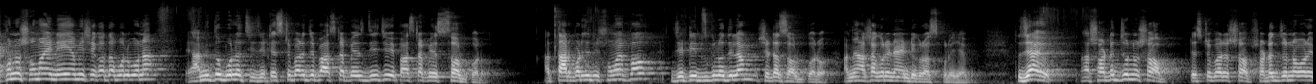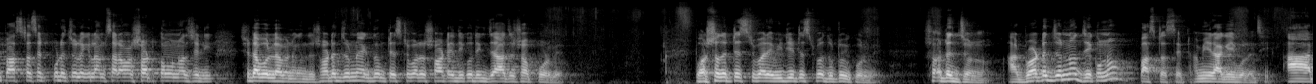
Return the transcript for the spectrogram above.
এখনও সময় নেই, আমি সে কথা বলব না। আমি তো বলেছি যে টেস্ট পেপারে যে পাঁচটা পেজ দিয়েছি, ওই পাঁচটা পেজ সলভ করো। আর তারপর যদি সময় পাও, যে টিপসগুলো দিলাম, সেটা সলভ করো। আমি আশা করি নাইনটি ক্রস করে যাবে। তো যাই হোক, আর শর্টের জন্য সব টেস্ট পেপারের সব। শর্টের জন্য আবার ওই পাঁচটা সেট পড়ে চলে গেলাম। স্যার, আমার শর্ট কমন আসেনি। সেটা বললে হবে না কিন্তু। শর্টের জন্য একদম টেস্ট পেপারের শর্ট এদিক ওদিক যা আছে সব পড়বে। পর্ষদের test paper video test paper দুটোই করবে শর্টের জন্য। আর ব্রটের জন্য যে কোনো পাঁচটা সেট আমি এর আগেই বলেছি। আর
